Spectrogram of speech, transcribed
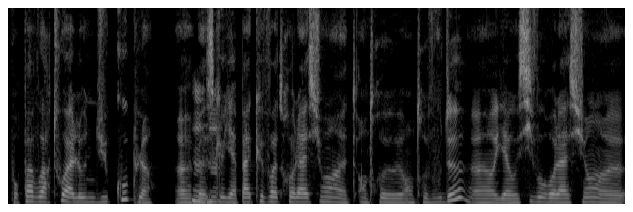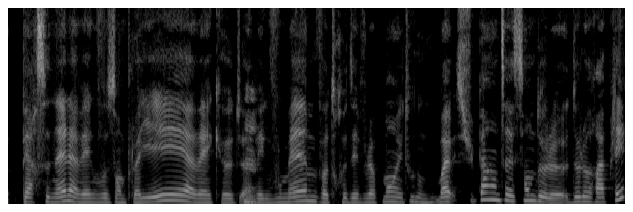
pour pas voir tout à l'aune du couple, euh, parce mmh qu'il n'y a pas que votre relation euh, entre entre vous deux, euh, il y a aussi vos relations personnelles avec vos employés, avec mmh. avec vous-même, votre développement et tout. Donc, ouais, super intéressant de le, de le rappeler.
